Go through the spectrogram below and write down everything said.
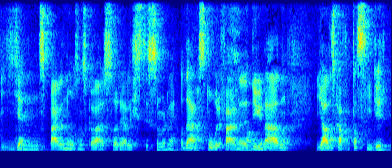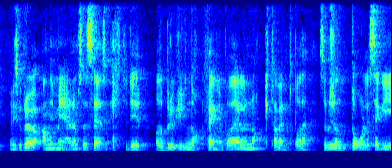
gjenspeile noe som skal være så realistisk som mulig. Og det er den store feilen i de dyrene. er den ja, det skal være fantasidyr, men vi skal prøve å animere dem så de ser ut som ekte dyr. Og så bruker vi ikke nok penger på det, eller nok talent på det. Så det blir sånn dårlig CGI.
